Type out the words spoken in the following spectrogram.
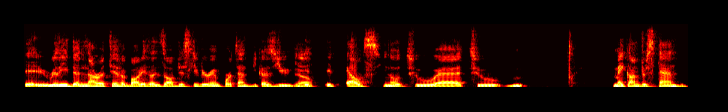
it, really the narrative about it is obviously very important because you yeah. it, it, helps you know to uh, to make understand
